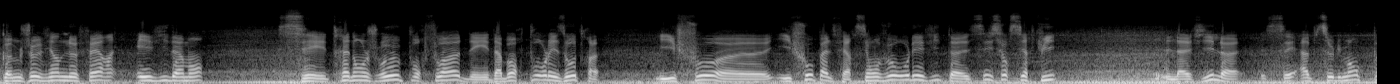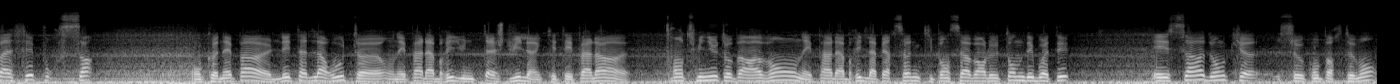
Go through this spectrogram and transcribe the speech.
comme je viens de le faire, évidemment. C'est très dangereux pour soi et d'abord pour les autres. Il faut, euh, faut pas le faire. Si on veut rouler vite, c'est sur circuit. La ville, c'est absolument pas fait pour ça. On connaît pas l'état de la route, on n'est pas à l'abri d'une tache d'huile qui n'était pas là 30 minutes auparavant, on n'est pas à l'abri de la personne qui pensait avoir le temps de déboîter. Et ça, donc, ce comportement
